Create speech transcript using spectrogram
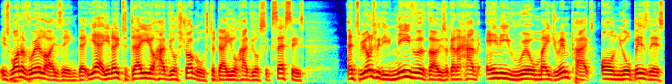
is one of realizing that, yeah, you know, today you'll have your struggles, today you'll have your successes. And to be honest with you, neither of those are going to have any real major impact on your business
